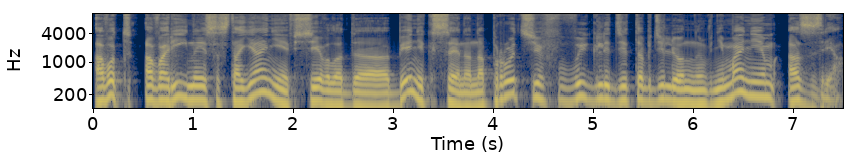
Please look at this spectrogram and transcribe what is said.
А вот аварийное состояние Всеволода Бениксена, напротив, выглядит обделенным вниманием, а зря.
